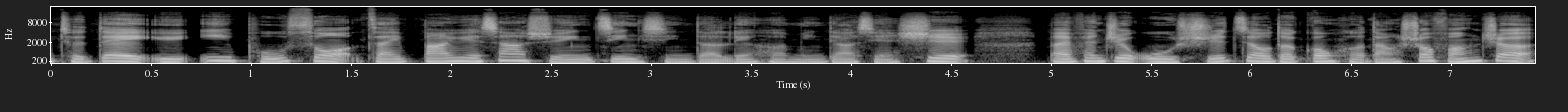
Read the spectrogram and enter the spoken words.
Today 与易普所在八月下旬进行的联合民调显示，百分之五十九的共和党受访者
